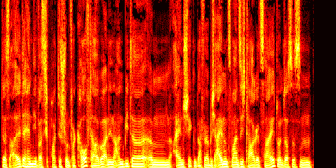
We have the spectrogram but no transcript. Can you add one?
das alte Handy, was ich praktisch schon verkauft habe, an den Anbieter ähm, einschicken. Dafür habe ich 21 Tage Zeit und das ist ein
